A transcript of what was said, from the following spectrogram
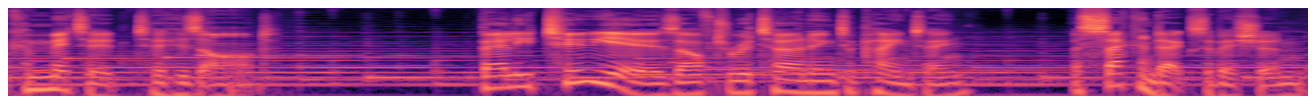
committed to his art. Barely two years after returning to painting, a second exhibition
